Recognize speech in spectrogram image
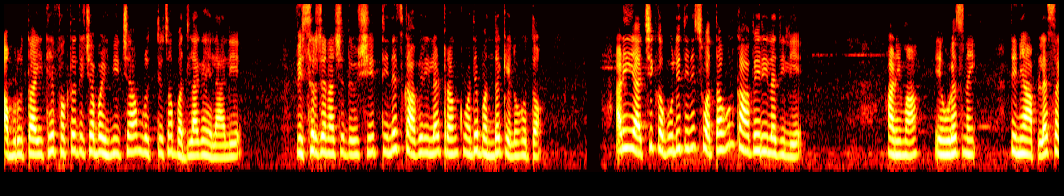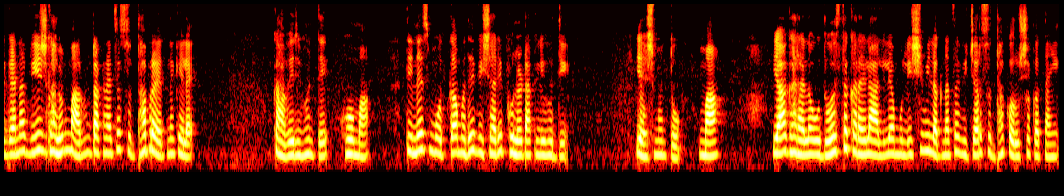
अमृता इथे फक्त तिच्या बहिणीच्या मृत्यूचा बदला घ्यायला आली आहे विसर्जनाच्या दिवशी तिनेच कावेरीला ट्रंकमध्ये बंद केलं होतं. आणि याची कबुली तिने स्वतःहून कावेरीला दिली आहे आणि मा एवढंच नाही. तिने आपल्या सगळ्यांना विष घालून मारून टाकण्याचा सुद्धा प्रयत्न केला आहे कावेरी म्हणते हो मा. तिनेच मोदकामध्ये विषारी फुलं टाकली होती. यश म्हणतो मा या घराला उद्ध्वस्त करायला आलेल्या मुलीशी मी लग्नाचा विचारसुद्धा करू शकत नाही.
